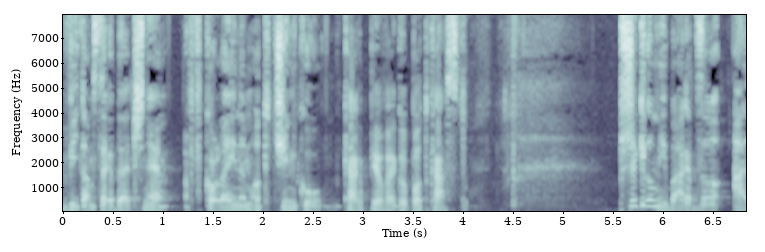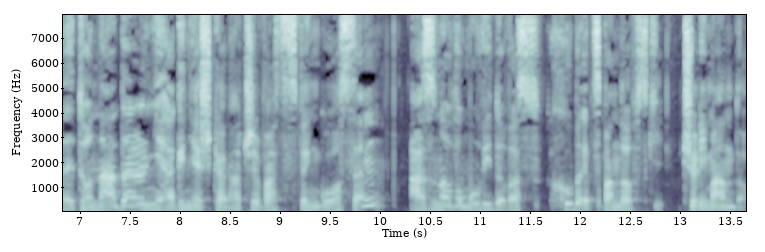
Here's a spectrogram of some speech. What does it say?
Witam serdecznie w kolejnym odcinku Karpiowego Podcastu. Przykro mi bardzo, ale to nadal nie Agnieszka raczy was swym głosem, a znowu mówi do was Hubert Spandowski, czyli Mando.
